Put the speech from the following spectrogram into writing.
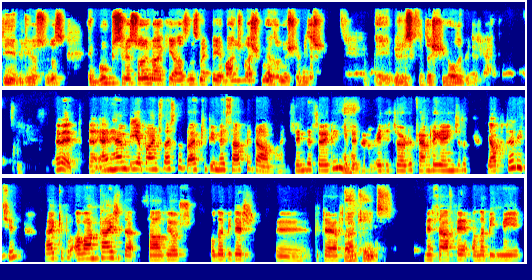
diyebiliyorsunuz. E, bu bir süre sonra belki yazdığınız metne yabancılaşmaya dönüşebilir. E, bir risk de taşıyor olabilir yani. Evet, yani hem bir yabancılaşma belki bir mesafe de alma. Hani senin de söylediğin gibi hem editörlük hem de yayıncılık yaptığın için belki bu avantaj da sağlıyor olabilir e, bir taraftan. Belki Mesafe alabilmeyi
